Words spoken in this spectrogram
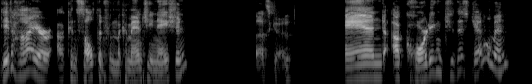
did hire a consultant from the Comanche Nation, That's good. and according to this gentleman,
